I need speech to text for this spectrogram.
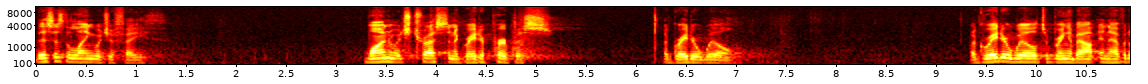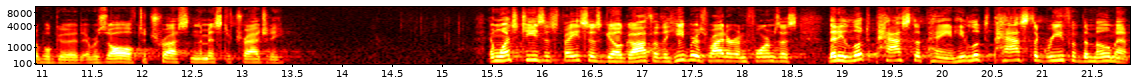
This is the language of faith one which trusts in a greater purpose, a greater will. A greater will to bring about inevitable good, a resolve to trust in the midst of tragedy. And once Jesus faces Golgotha, the Hebrews writer informs us that he looked past the pain, he looked past the grief of the moment,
